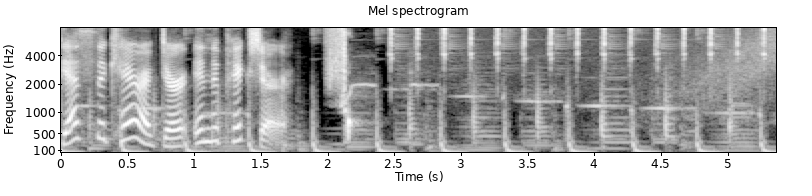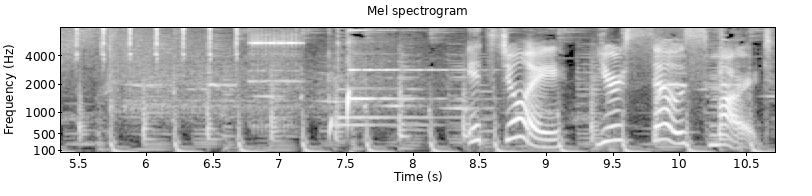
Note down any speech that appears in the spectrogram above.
Guess the character in the picture. It's Joy. You're so smart.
